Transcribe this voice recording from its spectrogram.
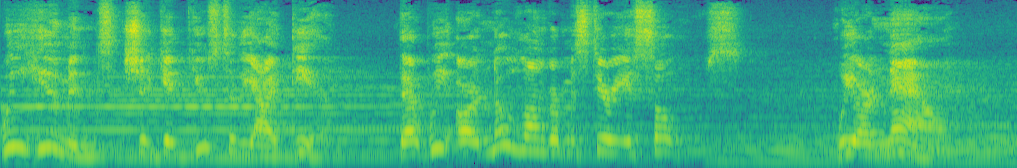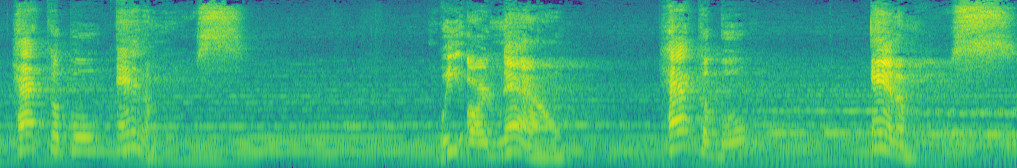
We humans should get used to the idea that we are no longer mysterious souls. We are now hackable animals. We are now hackable animals.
